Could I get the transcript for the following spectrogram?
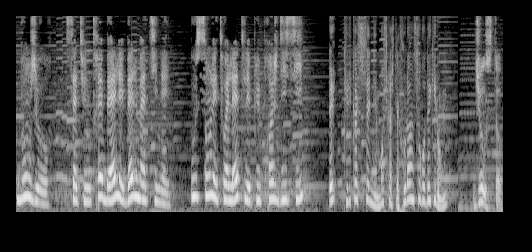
Bonjour, c'est une très belle et belle matinée. Où sont les toilettes les plus proches d'ici? Eh, Giusto,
